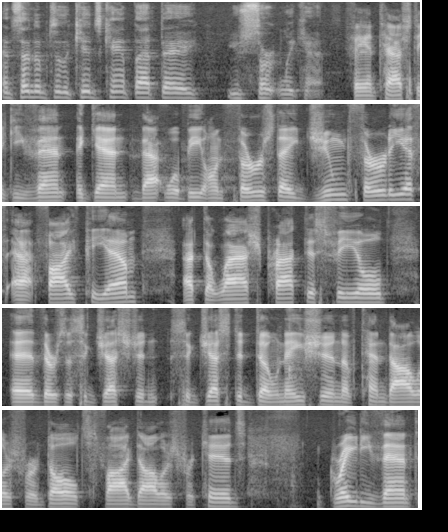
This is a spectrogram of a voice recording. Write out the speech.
and send them to the kids camp that day, you certainly can. Fantastic event. Again, that will be on Thursday, June 30th at 5 p.m. at the Lasch practice field. Uh, there's a suggestion suggested donation of ten dollars for adults, five dollars for kids. great event.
